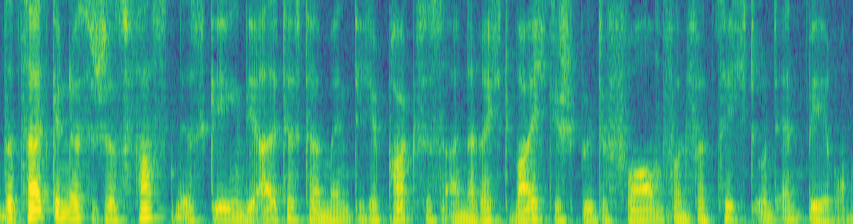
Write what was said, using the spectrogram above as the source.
Unser zeitgenössisches Fasten ist gegen die alttestamentliche Praxis eine recht weichgespülte Form von Verzicht und Entbehrung.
